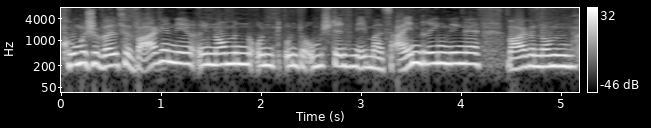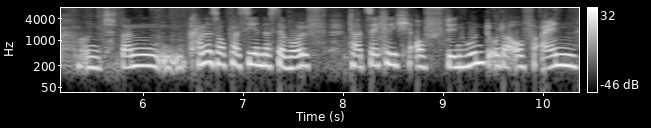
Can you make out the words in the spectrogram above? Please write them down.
komische Wölfe wahrgenommen und unter Umständen eben als Eindringlinge wahrgenommen. Und dann kann es auch passieren, dass der Wolf tatsächlich auf den Hund oder auf einen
